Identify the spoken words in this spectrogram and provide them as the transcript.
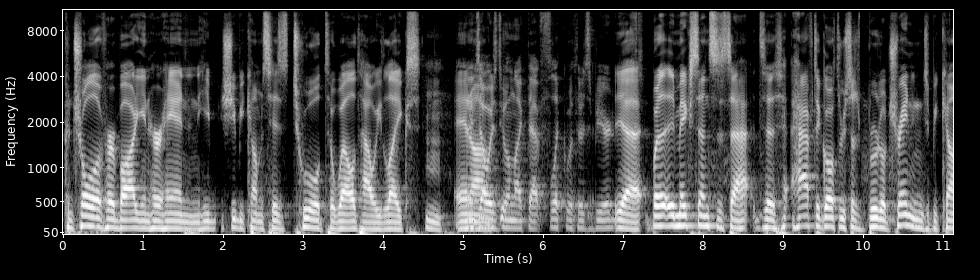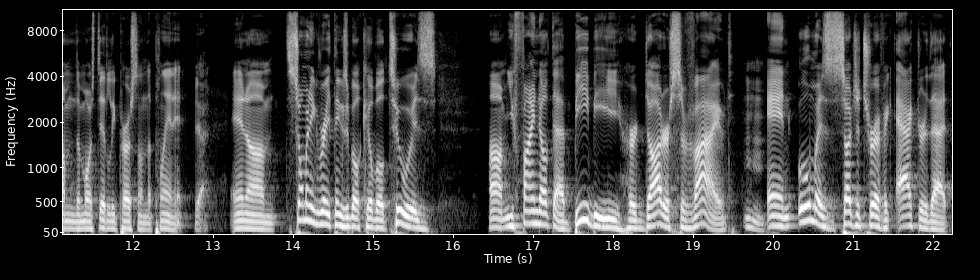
control of her body in her hand, and he she becomes his tool to weld how he likes. And, And, he's um, always doing like that flick with his beard. yeah, but it makes sense to to have to go through such brutal training to become the most deadly person on the planet. Yeah. And um, so many great things about Kill Bill 2 is um, you find out that BB, her daughter, survived. And Uma is such a terrific actor that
